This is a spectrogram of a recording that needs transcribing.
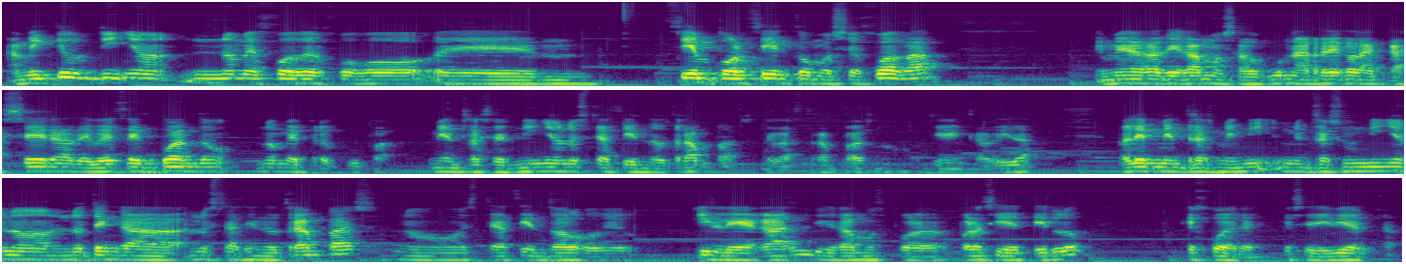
A mí que un niño no me juegue el juego eh, 100% como se juega, que me haga, digamos, alguna regla casera de vez en cuando, no me preocupa. Mientras el niño no esté haciendo trampas, que las trampas no tienen cabida, ¿vale? Mientras, mientras un niño no, no, tenga, no esté haciendo trampas, no esté haciendo algo ilegal, digamos, por, por así decirlo, que juegue, que se divierta.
